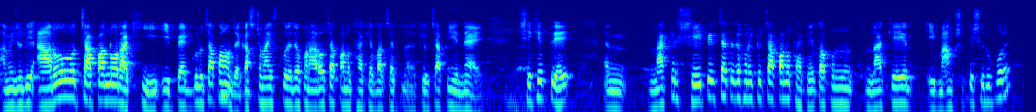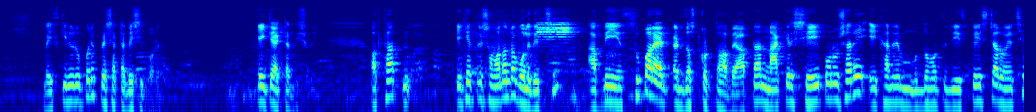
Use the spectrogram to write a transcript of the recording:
আমি যদি আরও চাপানো রাখি, এই প্যাডগুলো চাপানো যায়। কাস্টমাইজ করে যখন আরও চাপানো থাকে বা কেউ চাপিয়ে নেয়, সেক্ষেত্রে নাকের শেপের চাতে যখন একটু চাপানো থাকে, তখন নাকের এই মাংসপেশির উপরে বা স্কিনের উপরে প্রেশারটা বেশি পড়ে। এইটা একটা বিষয়। অর্থাৎ এক্ষেত্রে সমাধানটা বলে দিচ্ছি। আপনি সুপার অ্যাডজাস্ট করতে হবে। আপনার নাকের শেপ অনুসারে এখানের মধ্যবর্তী যে স্পেসটা রয়েছে,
